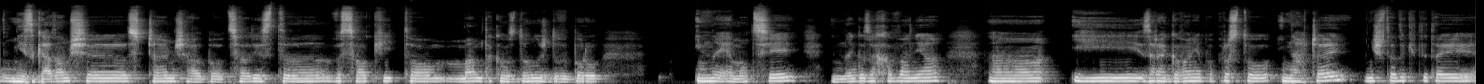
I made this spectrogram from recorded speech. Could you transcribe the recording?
nie zgadzam się z czymś albo cel jest e, wysoki, to mam taką zdolność do wyboru innej emocji, innego zachowania e, i zareagowania po prostu inaczej niż wtedy, kiedy tej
